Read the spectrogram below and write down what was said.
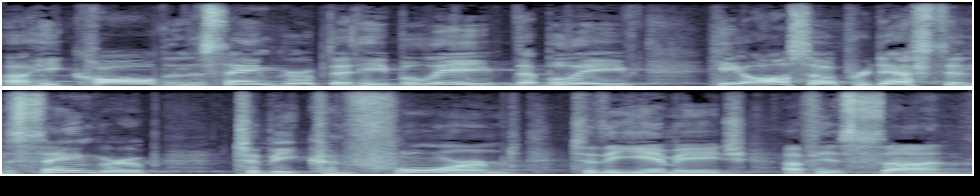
uh, he called, and the same group that he believed, that believed, he also predestined, the same group to be conformed to the image of his son.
